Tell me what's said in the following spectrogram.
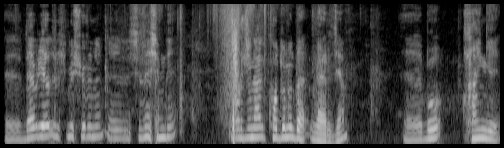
E, debriyaj üst müşürünün e, size şimdi orijinal kodunu da vereceğim. E, bu hangi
